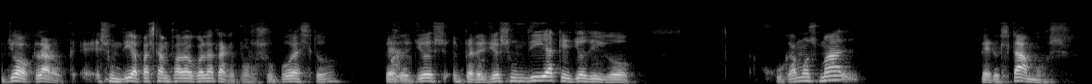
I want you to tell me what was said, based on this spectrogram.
yo, claro, es un día para estar enfadado con el ataque, por supuesto, pero yo es, pero yo es un día que yo digo, jugamos mal, pero estamos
